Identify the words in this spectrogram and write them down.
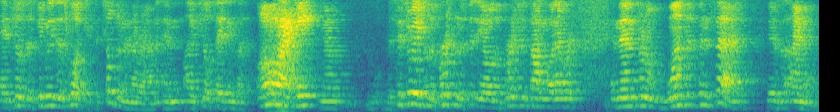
And she'll just give me this look if the children are around, and like she'll say things like, "Oh, I hate you know the situation, the person, the you know the person talking, whatever." And then sort of once it's been said, there's I know,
